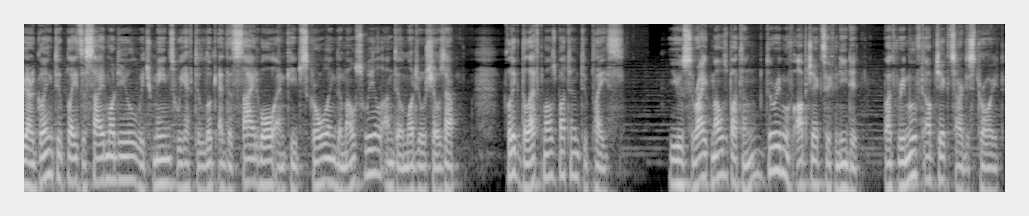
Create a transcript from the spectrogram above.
We are going to place the side module which means we have to look at the side wall and keep scrolling the mouse wheel until module shows up. Click the left mouse button to place. Use right mouse button to remove objects if needed, but removed objects are destroyed.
